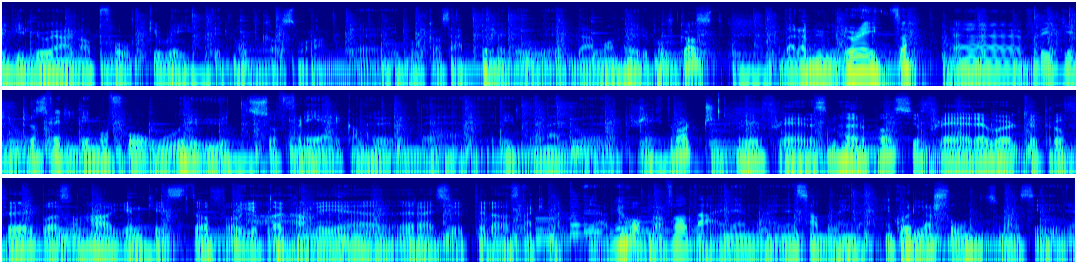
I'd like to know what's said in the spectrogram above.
vi vil jo gjerne at folk rater podkasten vår. da. Podkastappen eller der man hører podkast. Der det er mulig å rate. Eh, For det hjelper oss veldig med å få ordet ut, så flere kan høre om det lille nerdeprosjektet vårt. Og jo flere som hører på oss, jo flere World Tour-proffer, Boasson Hagen, Kristoff og gutta kan vi eh, reise ut til å snakke med. Ja, Vi håper i hvert fall at det er en, er en sammenheng der. En korrelasjon, som man sier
